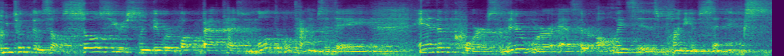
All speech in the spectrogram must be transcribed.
who took themselves so seriously they were baptized multiple times a day. And of course, there were, as there always is, plenty of cynics.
